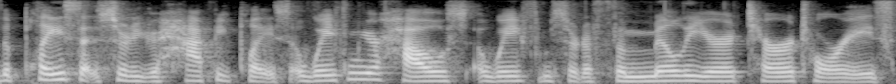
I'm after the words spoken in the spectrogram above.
the place that's sort of your happy place, away from your house, away from sort of familiar territories.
